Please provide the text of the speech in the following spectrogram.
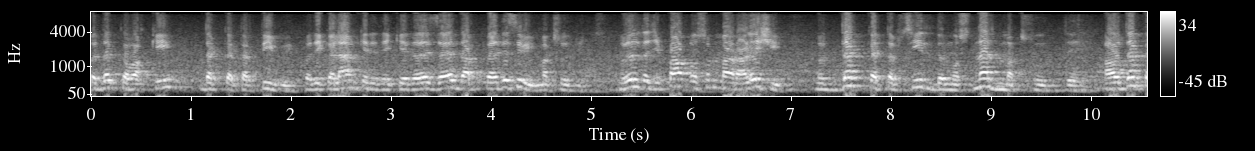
په دک وخت کې دک ترتیب وي په دې کلام کې د کې د زائد د پیدا سي مقصود دي دلته چې پاک او سم راړې شي نو دک تفصیل د مسند مقصود دی او دک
